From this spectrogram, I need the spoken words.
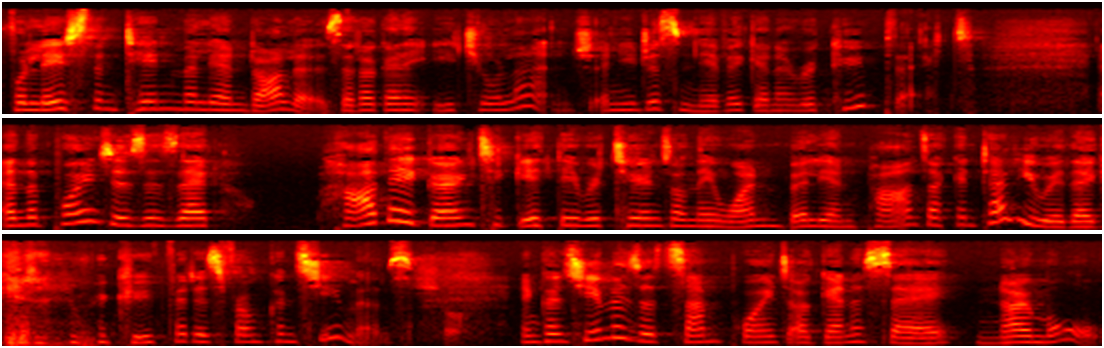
for less than $10 million that are going to eat your lunch, and you're just never going to recoup that. And the point is, is that how they're going to get their returns on their one billion pounds, I can tell you where they're going to recoup it is from consumers. Sure. And consumers at some point are going to say no more.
